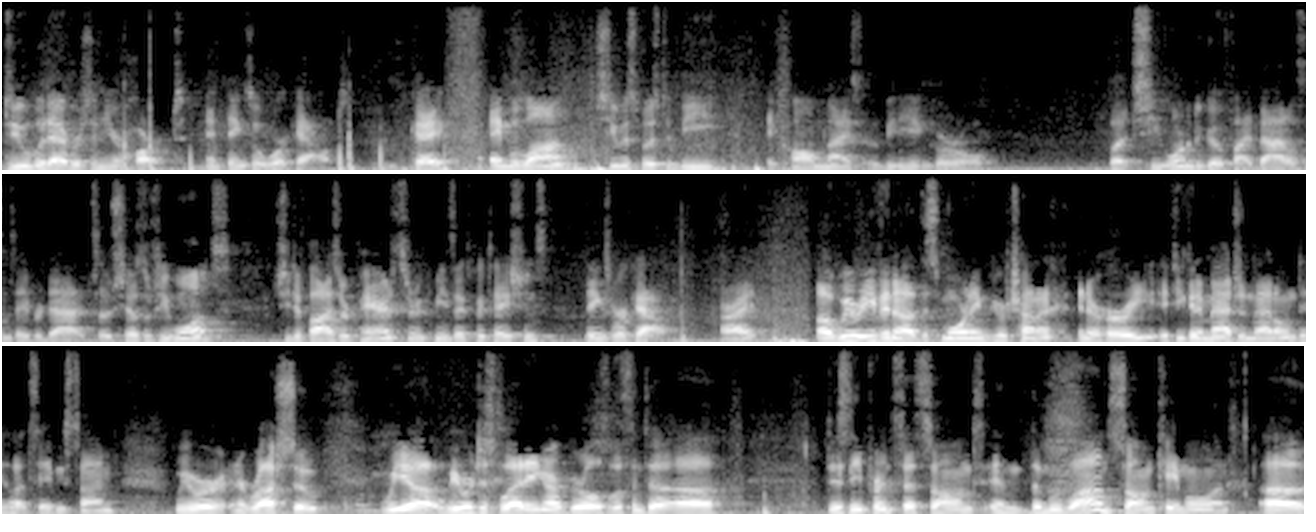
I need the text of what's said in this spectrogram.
do whatever's in your heart, and things will work out. Okay. Hey, Mulan, she was supposed to be a calm, nice, obedient girl, but she wanted to go fight battles and save her dad. So she does what she wants. She defies her parents and her community's expectations. Things work out. All right. Uh, we were even uh, this morning. We were trying to in a hurry. If you can imagine that on daylight savings time, we were in a rush. So we uh, we were just letting our girls listen to uh, Disney princess songs, and the Mulan song came on. Uh,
